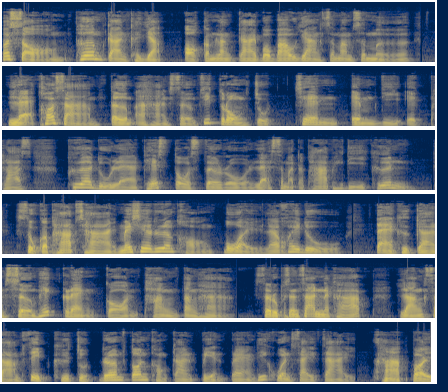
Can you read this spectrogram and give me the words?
ข้อ 2 เพิ่มการขยับออกกำลังกายเบาๆอย่างสม่ำเสมอ และข้อ 3 เติมอาหารเสริมที่ตรงจุด เช่น MDX+ เพื่อดูแลเทสโทสเตอโรนและสมรรถภาพให้ดีขึ้น สุขภาพชายไม่ใช่เรื่องของป่วยแล้วค่อยดู แต่คือการเสริมให้แกร่งก่อนพังตังหากสรุปสั้นๆนะครับ หลัง 30 คือจุดเริ่มต้นของการเปลี่ยนแปลงที่ควรใส่ใจ หากปล่อย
